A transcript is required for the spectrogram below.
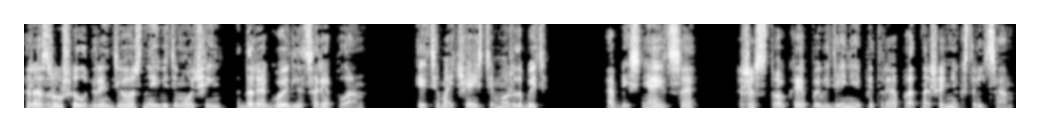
разрушил грандиозный и, видимо, очень дорогой для царя план. Этим отчасти, может быть, объясняется жестокое поведение Петра по отношению к стрельцам.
